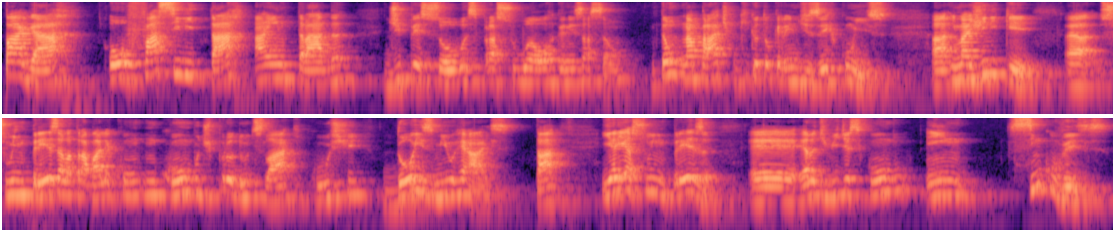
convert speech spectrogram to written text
pagar ou facilitar a entrada de pessoas para sua organização. Então, na prática, o que eu estou querendo dizer com isso? Uh, imagine que uh, sua empresa ela trabalha com um combo de produtos lá que custe dois mil reais, tá? E aí a sua empresa é, ela divide esse combo em cinco vezes,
